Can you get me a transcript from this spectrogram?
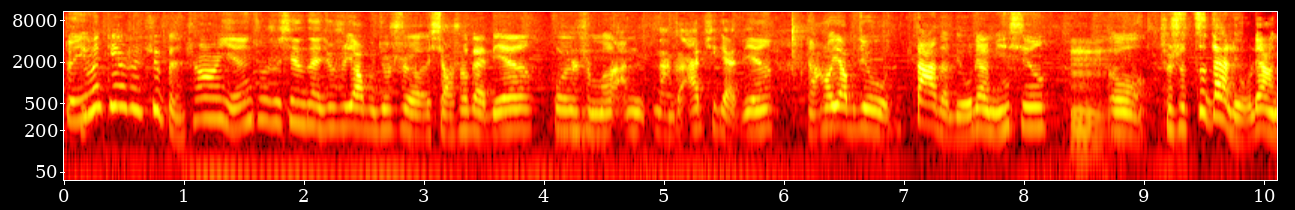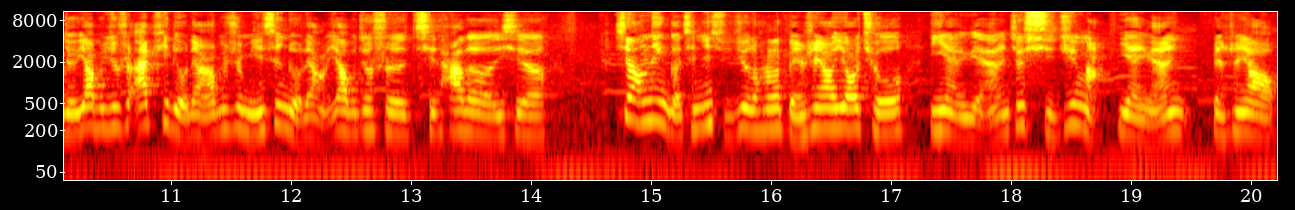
对，因为电视剧本身而言，就是现在就是要不就是小说改编，或者什么啊哪个 IP 改编，然后要不就大的流量明星，嗯嗯，就是自带流量，就要不就是 IP 流量，要不就是明星流量，要不就是其他的一些。像那个情景喜剧的话，它本身要要求演员，就喜剧嘛，演员本身要，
